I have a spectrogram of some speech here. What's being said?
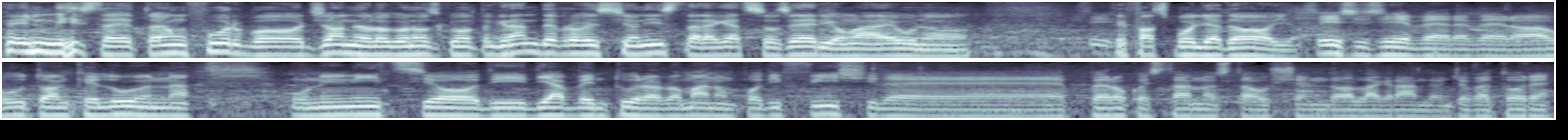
il mister ha detto è un furbo, John lo conosco molto, grande professionista, ragazzo serio, ma è uno che fa spogliatoio. Sì, sì, sì, è vero, è vero. Ha avuto anche lui un, un inizio di, di avventura romana un po' difficile, però quest'anno sta uscendo alla grande, è un giocatore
